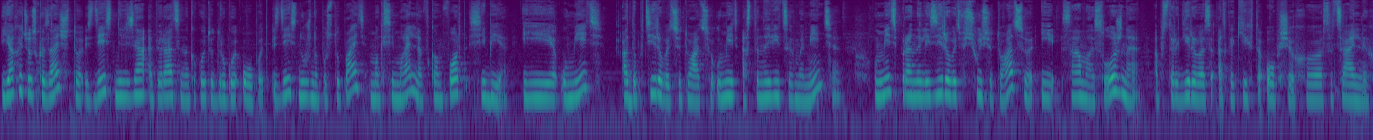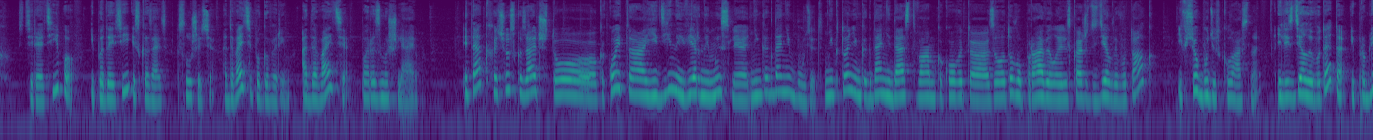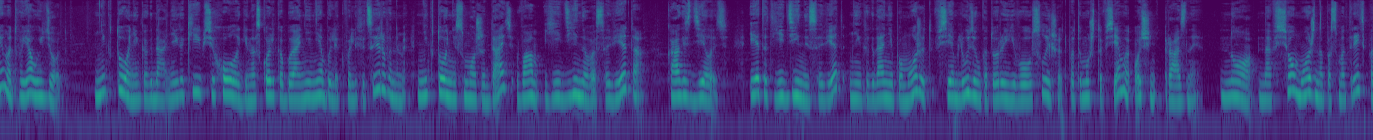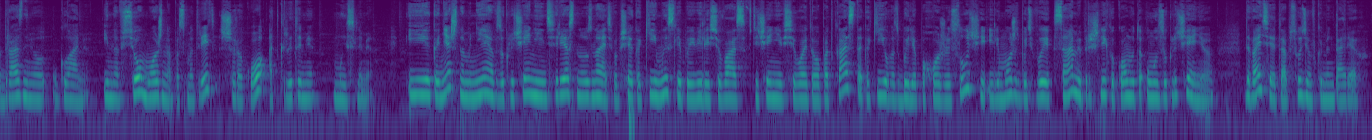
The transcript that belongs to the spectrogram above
Я хочу сказать, что здесь нельзя опираться на какой-то другой опыт. Здесь нужно поступать максимально в комфорт себе и уметь адаптировать ситуацию, уметь остановиться в моменте, уметь проанализировать всю ситуацию и самое сложное — абстрагироваться от каких-то общих э, социальных стереотипов и подойти и сказать, слушайте, а давайте поговорим, а давайте поразмышляем. Итак, хочу сказать, что какой-то единой верной мысли никогда не будет. Никто никогда не даст вам какого-то золотого правила или скажет «сделай вот так», и все будет классно. Или «сделай вот это», и проблема твоя уйдет. Никто никогда, никакие психологи, насколько бы они не были квалифицированными, никто не сможет дать вам единого совета, как сделать. И этот единый совет никогда не поможет всем людям, которые его услышат, потому что все мы очень разные. Но на все можно посмотреть под разными углами. И на все можно посмотреть широко открытыми мыслями. И, конечно, мне в заключении интересно узнать вообще, какие мысли появились у вас в течение всего этого подкаста, какие у вас были похожие случаи, или, может быть, вы сами пришли к какому-то умозаключению. Давайте это обсудим в комментариях.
